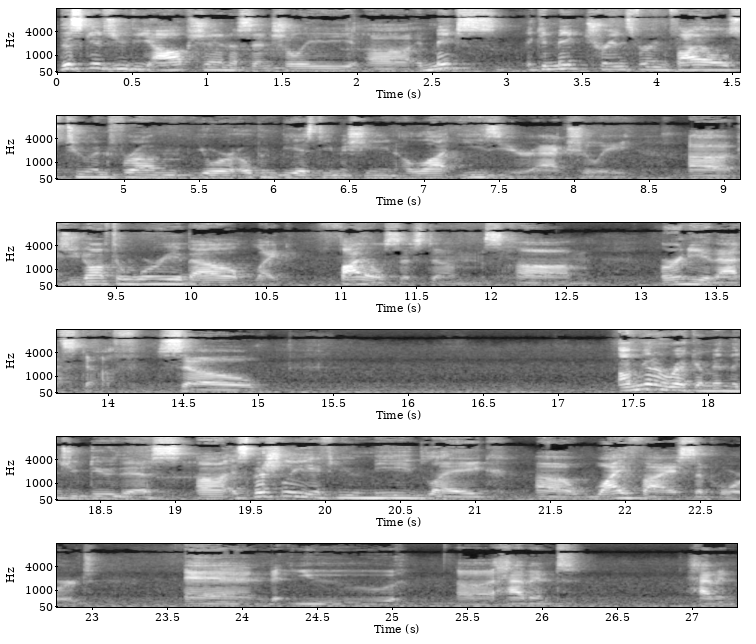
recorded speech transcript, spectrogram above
this gives you the option, essentially, uh, it makes it can make transferring files to and from your OpenBSD machine a lot easier, actually, because uh, you don't have to worry about like file systems um, or any of that stuff. So I'm gonna recommend that you do this, uh, especially if you need like uh, Wi-Fi support and you uh, haven't haven't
